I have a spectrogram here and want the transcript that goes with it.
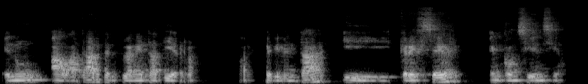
en un avatar del planeta Tierra, para experimentar y crecer en conciencia.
